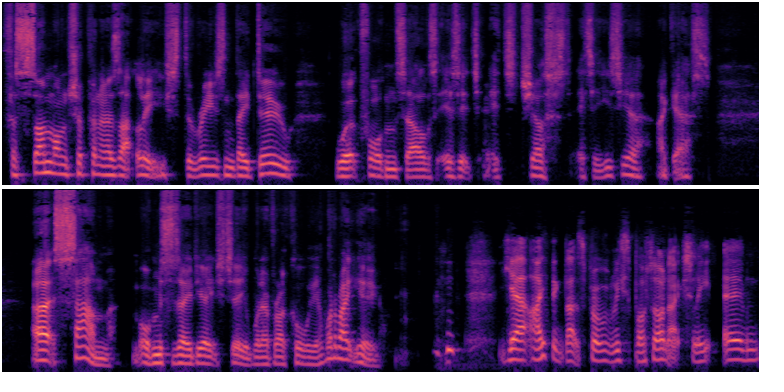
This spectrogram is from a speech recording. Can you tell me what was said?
for some entrepreneurs, at least, the reason they do work for themselves is it's it's just it's easier, I guess. Uh, Sam or Mrs. ADHD, whatever I call you. What about you? Yeah, I think that's probably spot on, actually. Um,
